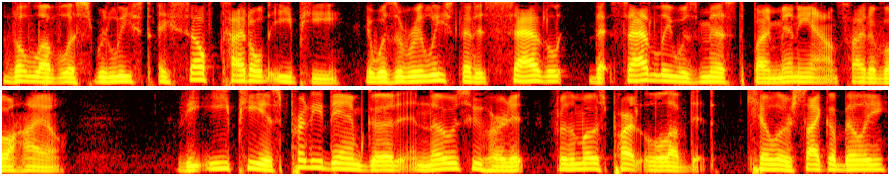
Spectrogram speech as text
The Loveless released a self-titled EP. It was a release that is sadly that sadly was missed by many outside of Ohio. The EP is pretty damn good, and those who heard it, for the most part, loved it. Killer psychobilly,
